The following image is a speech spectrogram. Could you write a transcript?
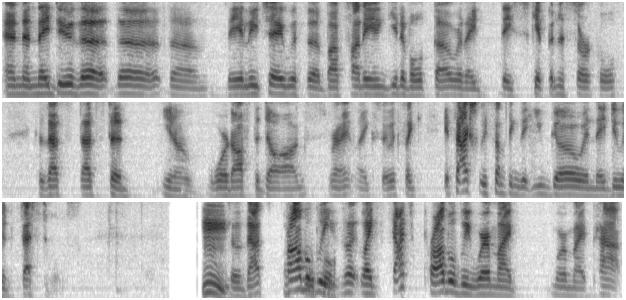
and then they do the the the the eliche with the bazzari and giravolta, where they they skip in a circle because that's that's to you know ward off the dogs right like so it's like it's actually something that you go and they do in festivals Hmm. so that's cool, probably cool. like that's probably where my where my pap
